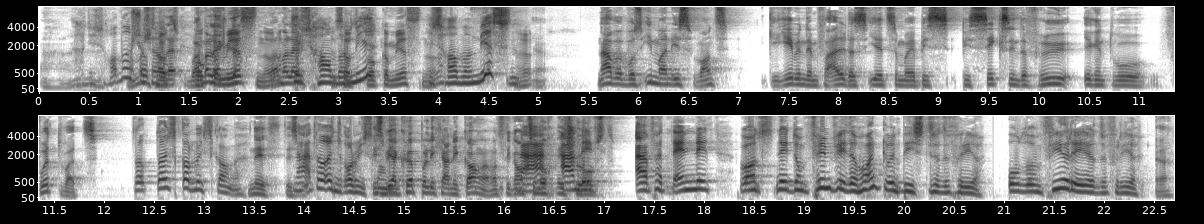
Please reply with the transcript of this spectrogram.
Aha. Ja, das haben wir schon schon le- waren wir müssen, oder? Das haben Das wir müssen, das haben wir müssen. Nein, aber was ich meine ist, wenn es gegeben dem Fall, dass ihr jetzt einmal bis, bis sechs in der Früh irgendwo fort wart, Da, da ist gar nichts gegangen. nicht, das, Nein, da ist gar nichts das gegangen. wäre körperlich auch nicht gegangen, wenn du die ganze Nein, Nacht nicht auch schlafst. Einfach dann nicht, wenn du nicht um fünf wieder heimgekommen bist oder früher. Oder um vier oder früher. Ja.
